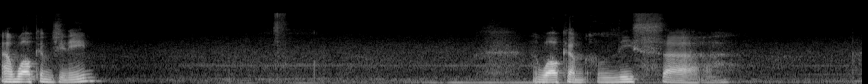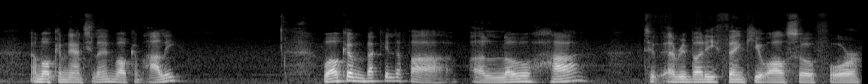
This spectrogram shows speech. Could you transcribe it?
And welcome Janine. And welcome Lisa. And welcome Nancy Lynn, welcome Ali. Welcome Becky Lefave. Aloha to everybody. Thank you also for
